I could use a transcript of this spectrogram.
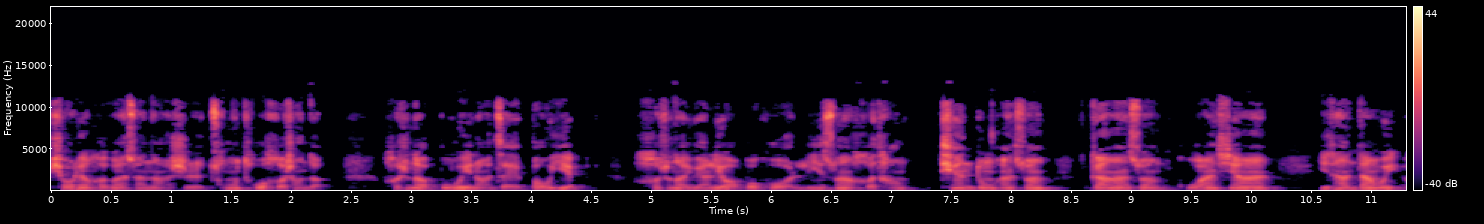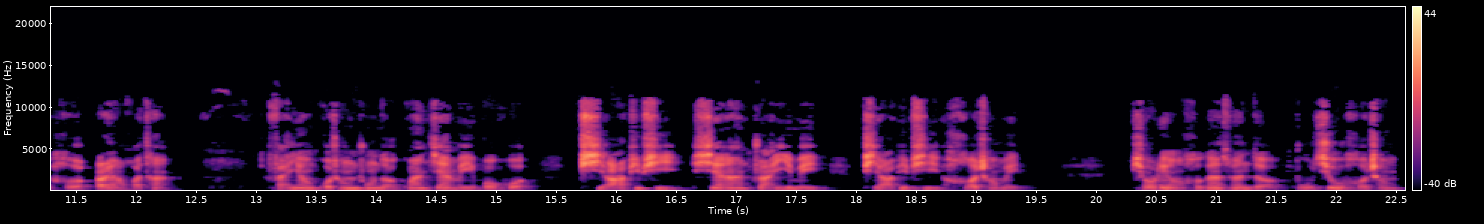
嘌呤核苷酸呢是从头合成的，合成的部位呢在胞叶，合成的原料包括磷酸核糖、天冬氨酸、甘氨酸、谷氨酰胺、一碳单位和二氧化碳。反应过程中的关键酶包括 PRPP 酰胺转移酶、PRPP 合成酶。嘌呤核苷酸的补救合成，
